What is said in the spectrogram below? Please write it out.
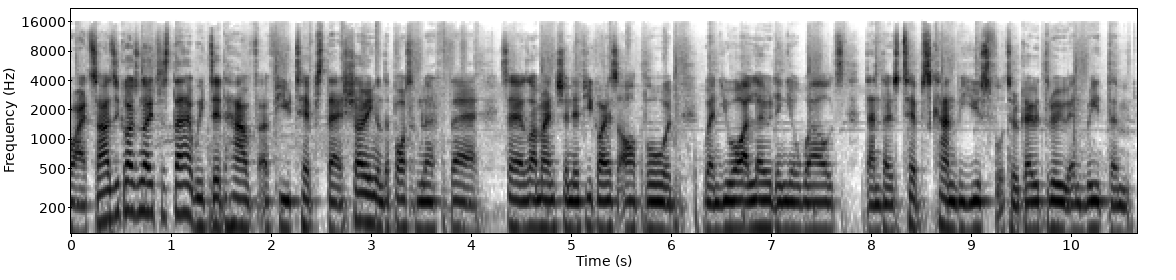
Alright, so as you guys noticed there, we did have a few tips there showing in the bottom left there. So as I mentioned, if you guys are bored when you are loading your worlds, then those tips can be useful to go through and read them.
